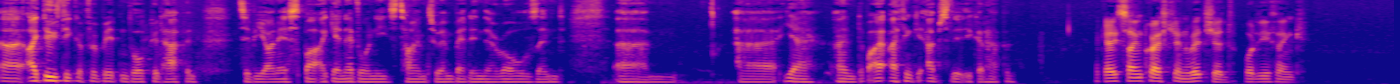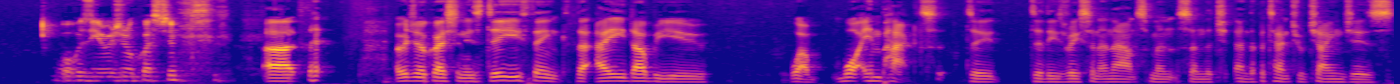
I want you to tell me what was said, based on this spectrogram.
uh, I do think a forbidden door could happen, to be honest. But again, everyone needs time to embed in their roles, and um, uh, yeah, and but I, I think it absolutely could happen. Okay, same question, Richard. What do you think? What was the original question? Uh, original question is: Do you think that AW, Well, what impact do do these recent announcements and the ch- and the potential changes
